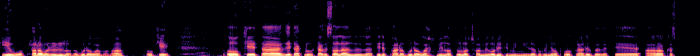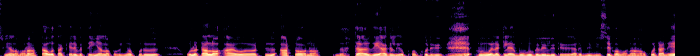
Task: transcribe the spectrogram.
ကီဝဖလာရဝရူလောတော့ဘူးတော့ဝဲမနော်โอเคโอเคตาဂီတကလိုတာကဆောလာဂူကတိတဖာတော့ဘူးတော့ဝဲမင်းလောတူလောချောမီအိုဒီတမီမီလပကညောဖိုကလာဒဘကတဲ့အာရခဆူရလာမနော်တာဝတာကဲရ ဘတိညာလောပကညောဖိုဥလတာလောအာတူအာတော်နော်ဒါတာဂီအကလီဖောခုဒဟူဝလကလေဘူဘူကလေးလေးတကရမီမီစစ်ကောမနော်အခုတနေ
